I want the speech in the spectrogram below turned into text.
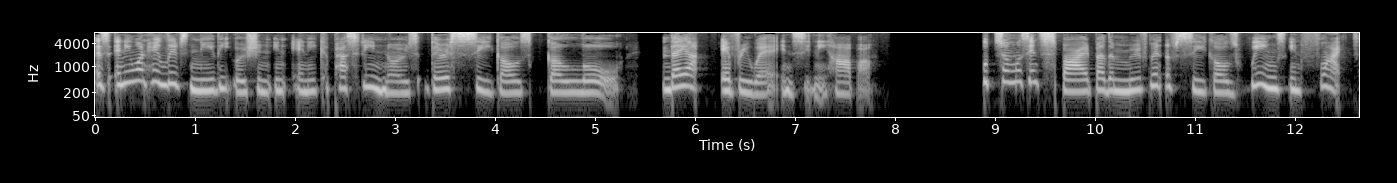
As anyone who lives near the ocean in any capacity knows, there are seagulls galore, and they are everywhere in Sydney Harbour. Utzon was inspired by the movement of seagulls' wings in flight,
